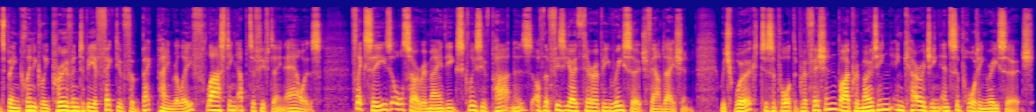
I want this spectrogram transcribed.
It's been clinically proven to be effective for back pain relief, lasting up to 15 hours. FlexEze also remain the exclusive partners of the Physiotherapy Research Foundation, which work to support the profession by promoting, encouraging, and supporting research.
